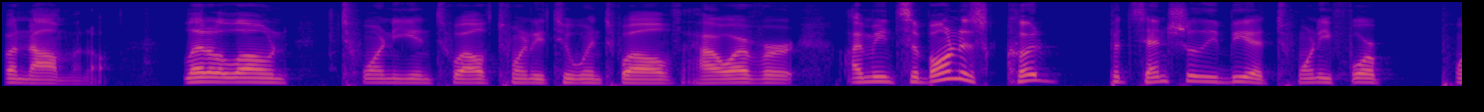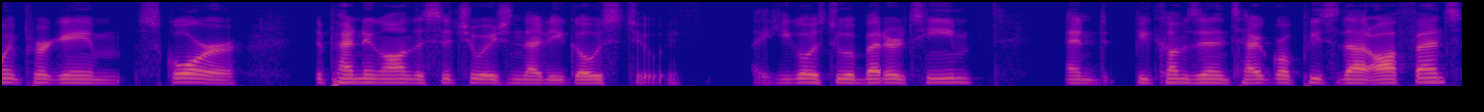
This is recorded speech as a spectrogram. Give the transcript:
phenomenal, let alone 20 and 12, 22 and 12. However, I mean, Sabonis could potentially be a 24 point per game scorer depending on the situation that he goes to. If he goes to a better team and becomes an integral piece of that offense,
